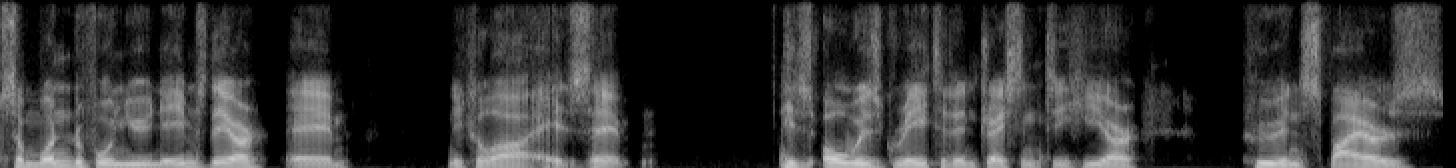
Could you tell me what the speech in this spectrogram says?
some wonderful new names there. Um, Nicola, it's uh, it's always great and interesting to hear who inspires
